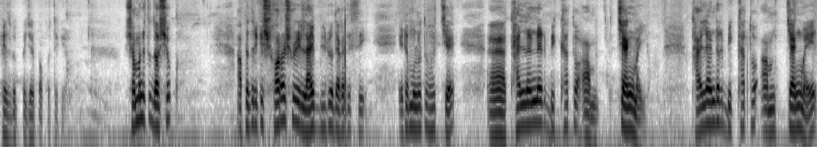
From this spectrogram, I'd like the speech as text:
ফেসবুক পেজের পক্ষ থেকে। সম্মানিত দর্শক, আপনাদেরকে সরাসরি লাইভ ভিডিও দেখাতেছি। এটা মূলত হচ্ছে থাইল্যান্ডের বিখ্যাত আম চ্যাংমাই। থাইল্যান্ডের বিখ্যাত আম চ্যাংমাইয়ের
